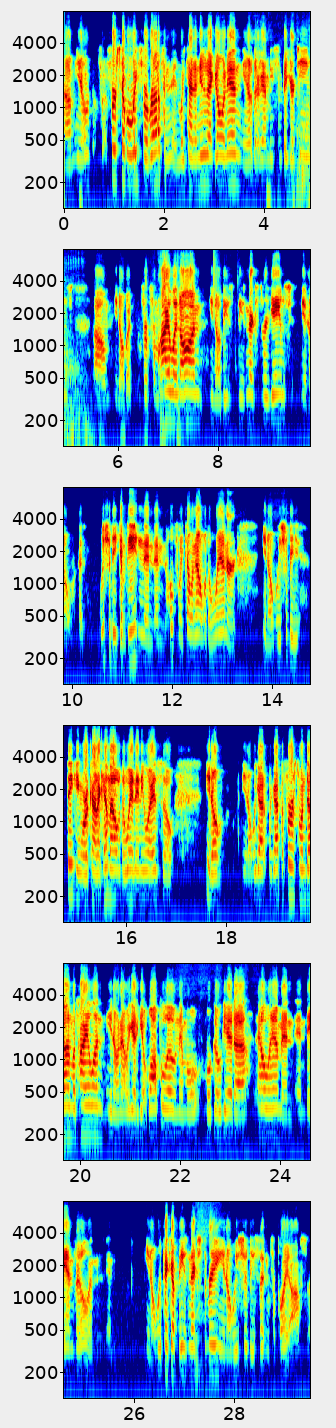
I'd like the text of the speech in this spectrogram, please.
Um, you know, first couple of weeks were rough, and, and we kind of knew that going in. You know, there are going to be some bigger teams. Um, you know, but for, from Highland on, you know, these these next three games, you know, we should be competing and, and hopefully coming out with a win, or you know, we should be thinking we're kind of come out with a win anyway. So, you know, you know, we got we got the first one done with Highland. You know, now we got to get Wapello, and then we'll we'll go get uh, LM and, and Danville, and, and you know, we pick up these next three. You know, we should be sitting for playoffs. So.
